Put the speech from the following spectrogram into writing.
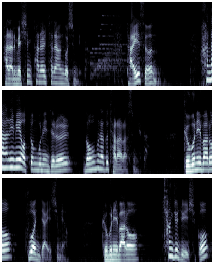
하나님의 심판을 찬양한 것입니다. 다윗은 하나님이 어떤 분인지를 너무나도 잘 알았습니다. 그분이 바로 구원자이시며 그분이 바로 창조주이시고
